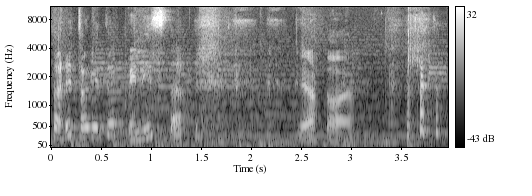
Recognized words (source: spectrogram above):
Har du tagit upp min lista? Ja, det har jag.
